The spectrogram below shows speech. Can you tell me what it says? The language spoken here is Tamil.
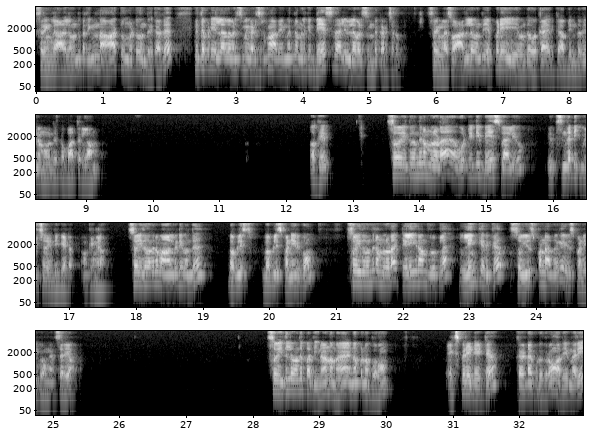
சரிங்களா? அதில் வந்து பார்த்தீங்கன்னா ஆர் டூ மட்டும் வந்திருக்காது. மித்தபடி எல்லா லெவல்ஸுமே கிடச்சிருக்கும். அதே மாதிரி நம்மளுக்கு பேஸ் வேல்யூ லெவல்ஸ் வந்து கிடைச்சிருக்கும். சரிங்களா? ஸோ அதில் வந்து எப்படி வந்து ஒர்க் ஆயிருக்கு அப்படின்றத நம்ம வந்து இப்போ பார்த்துக்கலாம் ஓகே ஸோ இது வந்து நம்மளோட OTT base value with synthetic future indicator ஓகேங்களா ஸோ இது வந்து நம்ம ஆல்ரெடி வந்து பப்ளிஷ் பப்ளிஷ் பண்ணியிருக்கோம். ஸோ இது வந்து நம்மளோட டெலிகிராம் குரூப்ல லிங்க் இருக்கு. ஸோ யூஸ் பண்ணாதவங்க யூஸ் பண்ணிக்கோங்க. சரியா? ஸோ இதில் வந்து பார்த்தீங்கன்னா நம்ம என்ன பண்ண போகிறோம் எக்ஸ்பைரி டேட்டு கரெக்டாக கொடுக்குறோம். அதே மாதிரி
